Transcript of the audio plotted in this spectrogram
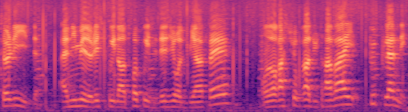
solides, animés de l'esprit d'entreprise et désireux de bien faire, on leur assurera du travail toute l'année.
